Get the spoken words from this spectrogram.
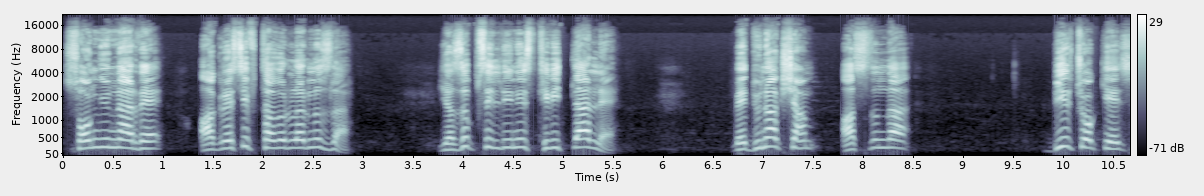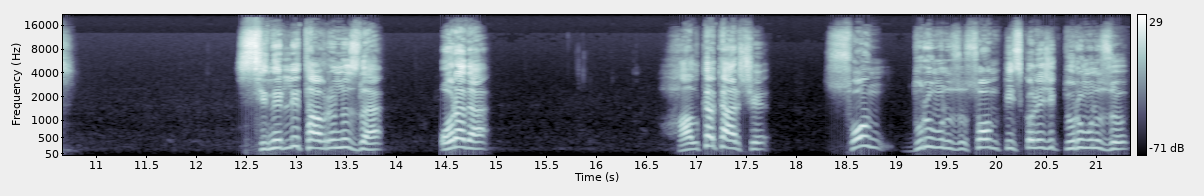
Son günlerde agresif tavırlarınızla, yazıp sildiğiniz tweetlerle ve dün akşam aslında birçok kez sinirli tavrınızla orada halka karşı son durumunuzu, son psikolojik durumunuzu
